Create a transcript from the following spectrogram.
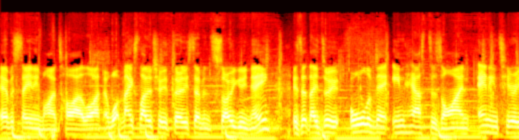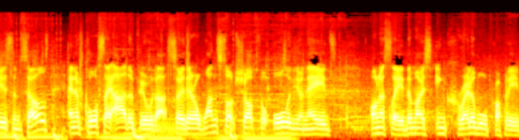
ever seen in my entire life. And what makes Latitude 37 so unique is that they do all of their in-house design and interiors themselves. And of course they are the builder. So they're a one-stop shop for all of your needs. Honestly, the most incredible property.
